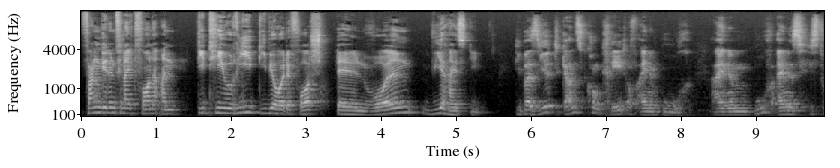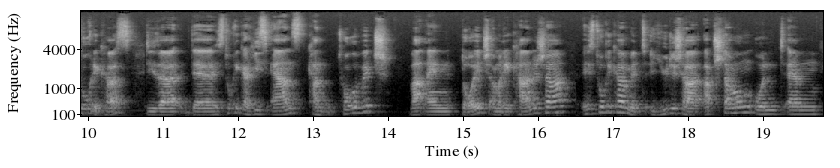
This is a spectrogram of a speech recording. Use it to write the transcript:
Fangen wir denn vielleicht vorne an. Die Theorie, die wir heute vorstellen wollen, wie heißt die? Die basiert ganz konkret auf einem Buch. Einem Buch eines Historikers. Dieser, der Historiker hieß Ernst Kantorowitsch war ein deutsch-amerikanischer Historiker mit jüdischer Abstammung und ähm,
